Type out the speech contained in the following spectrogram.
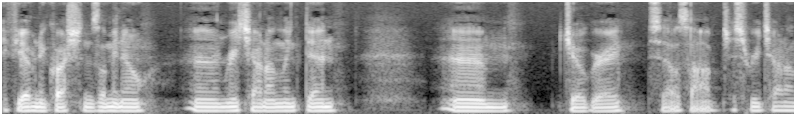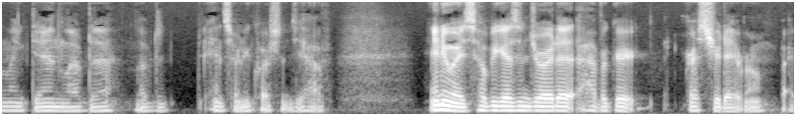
if you have any questions, let me know. Um, reach out on LinkedIn. Um, Joe Gray, Sales Hop. Just reach out on LinkedIn. Love to love to answer any questions you have. Anyways, hope you guys enjoyed it. Have a great rest of your day, everyone. Bye.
